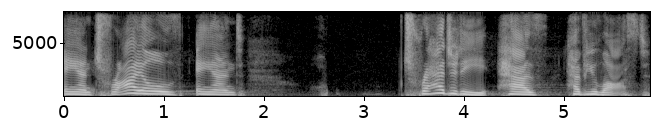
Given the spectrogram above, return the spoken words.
and trials and tragedy has have you lost?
